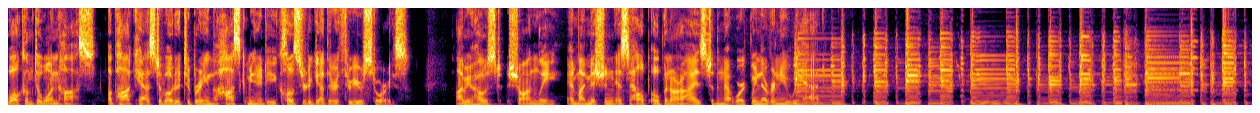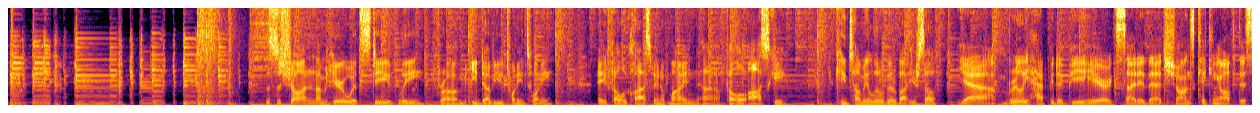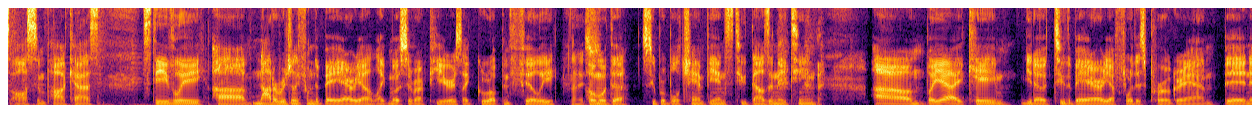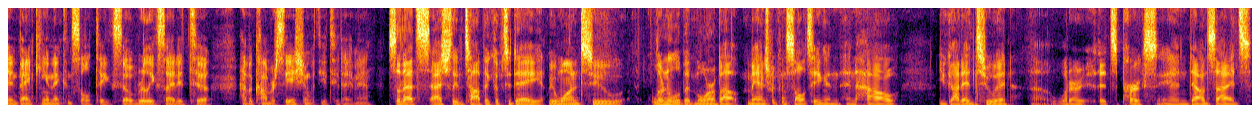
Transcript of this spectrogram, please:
Welcome to One Haas, a podcast devoted to bringing the Haas community closer together through your stories. I'm your host, Sean Lee, and my mission is to help open our eyes to the network we never knew we had. This is Sean, and I'm here with Steve Lee from EW 2020, a fellow classmate of mine, a fellow Haasie. Can you tell me a little bit about yourself? Yeah, I'm really happy to be here. Excited that Sean's kicking off this awesome podcast. Steve Lee, uh, not originally from the Bay Area like most of our peers. I grew up in Philly, Nice. home of the Super Bowl champions 2018. um, but yeah, I came, you know, to the Bay Area for this program. Been in banking and then consulting. So really excited to have a conversation with you today, man. So that's actually the topic of today. We wanted to learn a little bit more about management consulting and, and how you got into it, uh, what are its perks and downsides.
